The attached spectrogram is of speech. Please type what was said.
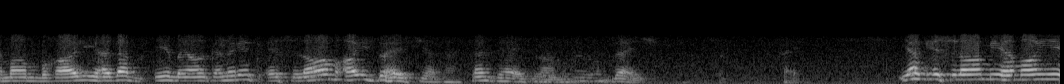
امام بخاری حدب یہ بیان کرنے کہ اسلام آئی دو حیثیت ہے سنت ہے اسلام دو حیثیت۔ یک اسلامی ہمائی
